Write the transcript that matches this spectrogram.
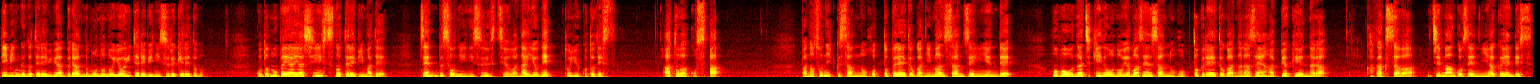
リビングのテレビはブランド物の良いテレビにするけれども子供部屋や寝室のテレビまで全部ソニーにする必要はないよねということです。あとはコスパ。パナソニックさんのホットプレートが2万3000円で、ほぼ同じ機能の山善さんのホットプレートが7800円なら、価格差は1万5200円です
